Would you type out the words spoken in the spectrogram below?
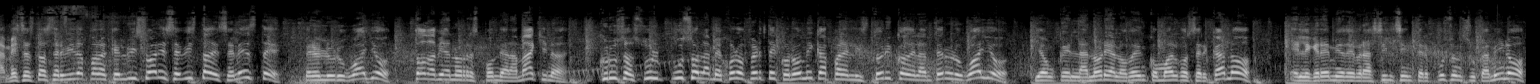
La mesa está servida para que Luis Suárez se vista de celeste, pero el uruguayo todavía no responde a la máquina. Cruz Azul puso la mejor oferta económica para el histórico delantero uruguayo, y aunque en la Noria lo ven como algo cercano, el gremio de Brasil se interpuso en su camino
